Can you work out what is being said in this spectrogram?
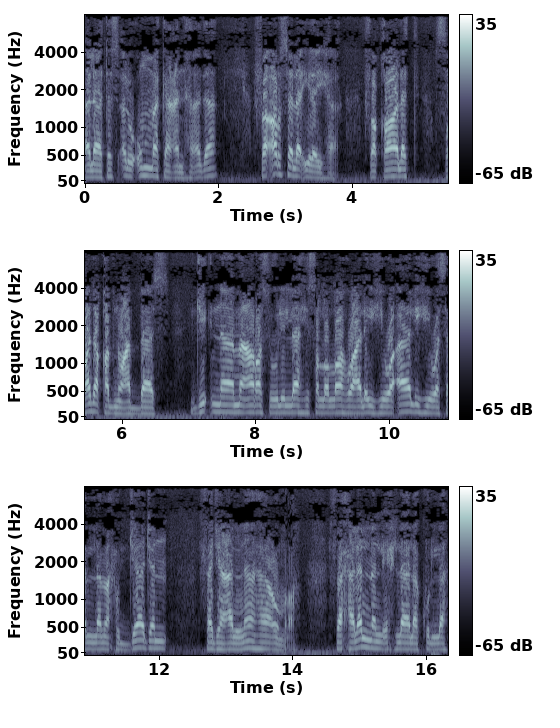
ألا تسأل أمك عن هذا؟ فأرسل إليها فقالت صدق ابن عباس جئنا مع رسول الله صلى الله عليه وآله وسلم حجاجا فجعلناها عمرة فحللنا الإحلال كله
